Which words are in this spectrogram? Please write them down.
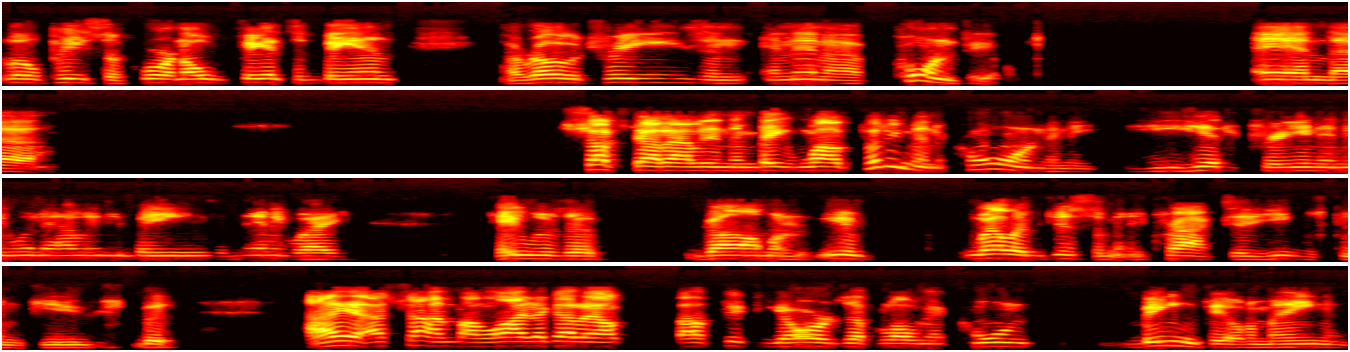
little piece of where an old fence had been, a row of trees and and then a cornfield. And uh Shucks got out in them beans. Well, I put him in the corn and he, he hit a tree and then he went out in the beans. And anyway, he was a gone. You know, well, it was just so many tracks. that He was confused. But I, I shined my light. I got out about 50 yards up along that corn bean field, I mean. And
